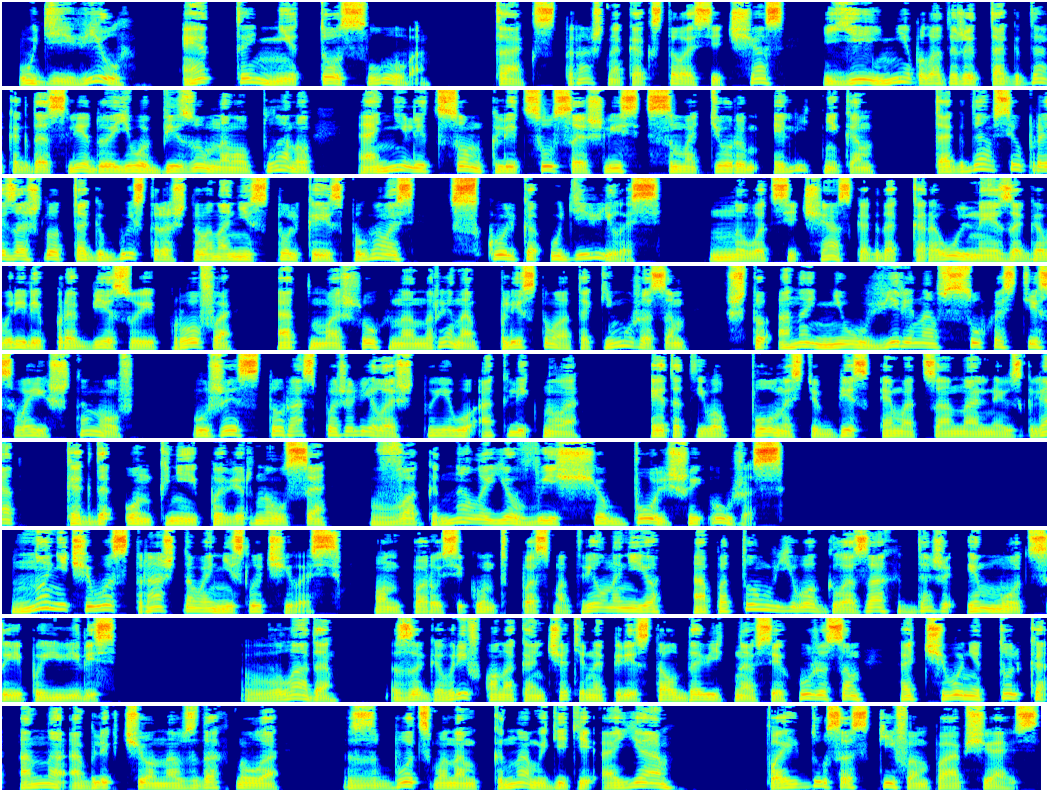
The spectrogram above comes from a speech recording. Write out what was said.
удивил. Это не то слово. Так страшно, как стало сейчас, ей не было даже тогда, когда, следуя его безумному плану, они лицом к лицу сошлись с матерым элитником. Тогда все произошло так быстро, что она не столько испугалась, сколько удивилась. Но вот сейчас, когда караульные заговорили про бесу и профа, от Машух Нанрена плеснула таким ужасом, что она не уверена в сухости своих штанов. Уже сто раз пожалела, что его окликнула. Этот его полностью безэмоциональный взгляд когда он к ней повернулся, вогнал ее в еще больший ужас. Но ничего страшного не случилось. Он пару секунд посмотрел на нее, а потом в его глазах даже эмоции появились. «Влада», заговорив, он окончательно перестал давить на всех ужасом, отчего не только она облегченно вздохнула. «С боцманом к нам идите, а я...» Пойду со Скифом пообщаюсь.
